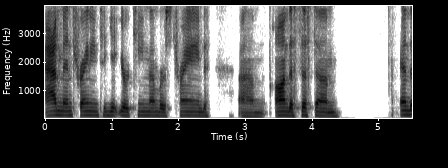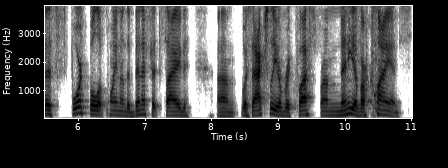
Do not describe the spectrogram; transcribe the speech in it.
admin training to get your team members trained um, on the system. And this fourth bullet point on the benefit side um, was actually a request from many of our clients.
